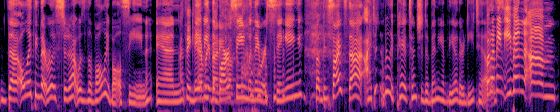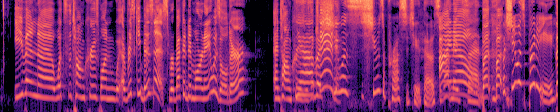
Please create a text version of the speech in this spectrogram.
the only thing that really stood out was the volleyball scene and I think maybe the bar loved the scene when they were singing. but besides that, I didn't really pay attention to many of the other details. But I mean, even um, even uh, what's the Tom Cruise one? A Risky Business. Rebecca De Mornay was older, and Tom Cruise yeah, was a but kid. she was she was a prostitute though, so that I made know, sense. but- but- but she was pretty. The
